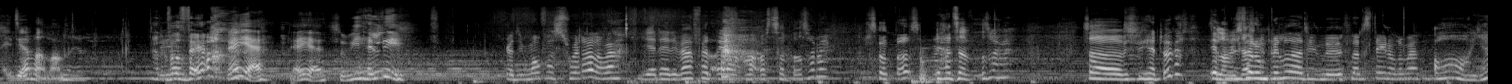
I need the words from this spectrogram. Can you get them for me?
Nej, det har været meget med jer. Har det været værre? Ja, ja. Ja, ja. Så vi er heldige. Er det morfars sweater, eller hvad? Ja, det er det i hvert fald. Og jeg har også taget badtøj med. Så bad Jeg har taget badetøj med. Så hvis vi har dukker, eller Vi hvis tager jeg nogle billeder af dine øh, flotte sten under vand. Åh, oh, ja.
